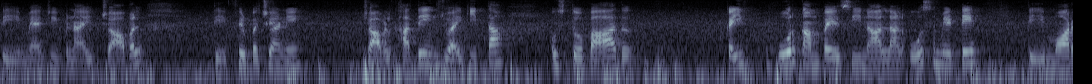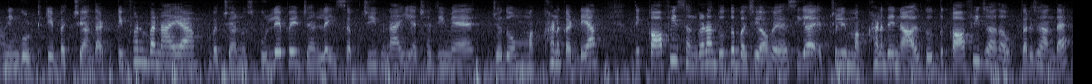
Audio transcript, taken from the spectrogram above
ਤੇ ਮੈਂ ਜੀ ਬਣਾਏ ਚਾਵਲ। ਤੇ ਫਿਰ ਬੱਚਿਆਂ ਨੇ ਚਾਵਲ ਖਾਦੇ ਇੰਜੋਏ ਕੀਤਾ। ਉਸ ਤੋਂ ਬਾਅਦ ਕਈ ਹੋਰ ਕੰਮ ਪਏ ਸੀ ਨਾਲ ਨਾਲ ਉਹ ਸਮੇਟੇ ਤੇ ਮਾਰਨਿੰਗ ਉੱਠ ਕੇ ਬੱਚਿਆਂ ਦਾ ਟਿਫਨ ਬਣਾਇਆ। ਬੱਚਿਆਂ ਨੂੰ ਸਕੂਲੇ ਭੇਜਣ ਲਈ ਸਬਜ਼ੀ ਬਣਾਈ। ਅੱਛਾ ਜੀ, ਮੈਂ ਜਦੋਂ ਮੱਖਣ ਕੱਢਿਆ ਤੇ ਕਾਫੀ ਸੰਘਣਾ ਦੁੱਧ ਬਚਿਆ ਹੋਇਆ ਸੀਗਾ। ਐਕਚੁਅਲੀ ਮੱਖਣ ਦੇ ਨਾਲ ਦੁੱਧ ਕਾਫੀ ਜ਼ਿਆਦਾ ਉਤਰ ਜਾਂਦਾ ਹੈ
